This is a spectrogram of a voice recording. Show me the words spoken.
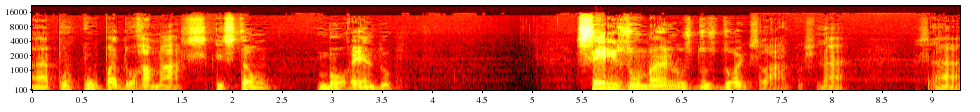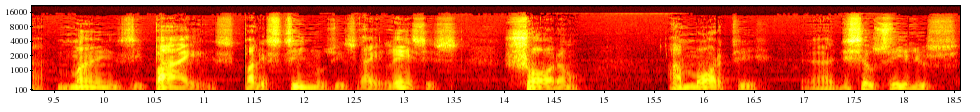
ah, por culpa do Hamas, estão morrendo seres humanos dos dois lados, né? Ah, mães e pais palestinos e israelenses choram a morte ah, de seus filhos,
